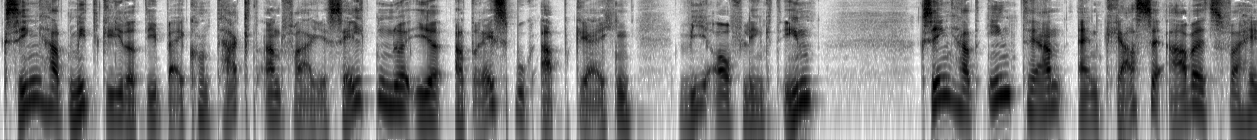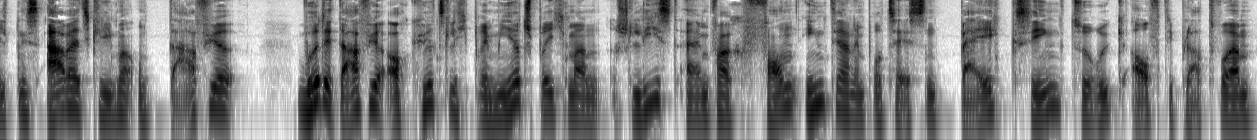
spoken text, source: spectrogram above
Xing hat Mitglieder, die bei Kontaktanfrage selten nur ihr Adressbuch abgleichen, wie auf LinkedIn. Xing hat intern ein klasse Arbeitsverhältnis, Arbeitsklima und dafür wurde dafür auch kürzlich prämiert, sprich man schließt einfach von internen Prozessen bei Xing zurück auf die Plattform.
